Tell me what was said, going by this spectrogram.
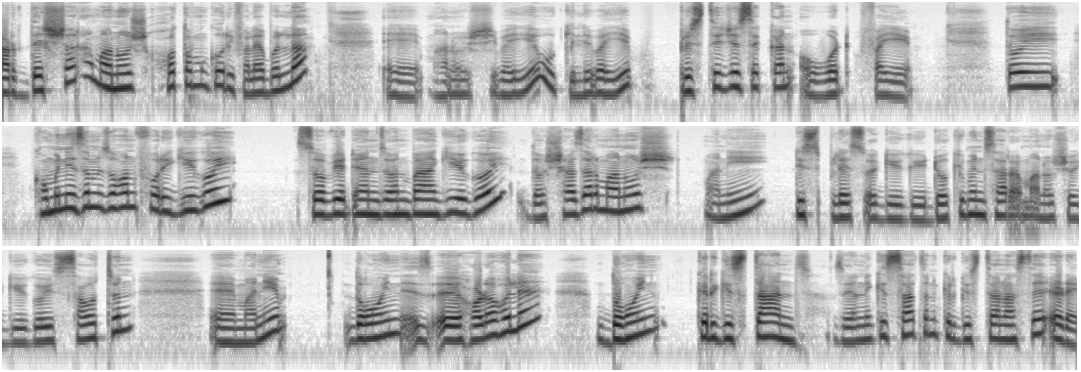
আর দেশারা মানুষ খতম করে ফেলায় বললা। মানুষ বাইয়ে উকিল বাইয়ে প্রেস্টিজিয়াস একান অ্যাওয়ার্ড পাইয়ে। তো এই কমিউনিজম যখন ফরে গিয়ে গই, সোভিয়েত ইউনিয়ন যখন বা গিয়ে গই, দশ হাজার মানুষ মানে ডিসপ্লেস গিয়ে গই ডকুমেন্ট সারা মানুষ গিয়ে গই, সাউথন মানে দইন হড় হলে দইন কিরগিস্তান যে নাকি সাতন কিরগিস্তান আছে এড়ে।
